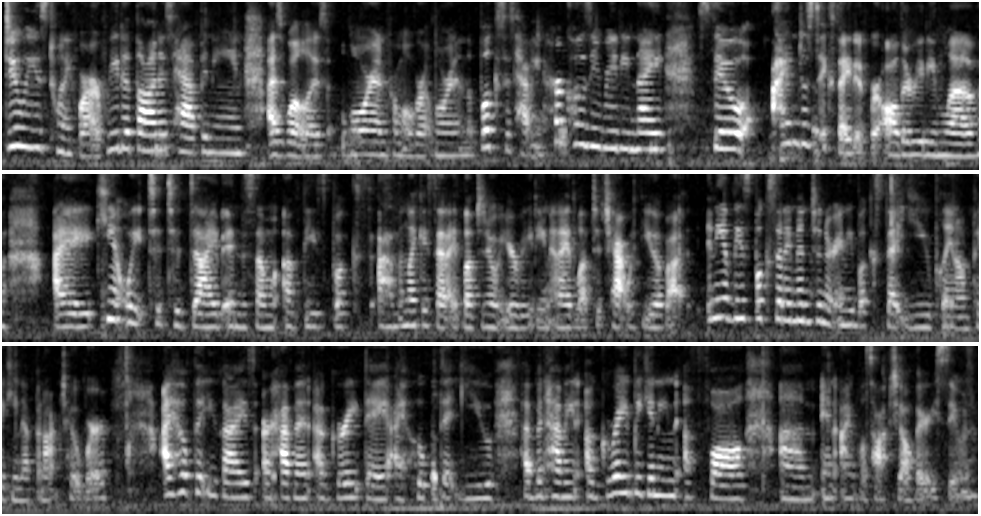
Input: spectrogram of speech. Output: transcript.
Dewey's 24-hour readathon is happening, as well as Lauren from over at Lauren and the Books is having her cozy reading night. So I'm just excited for all the reading love. I can't wait to, to dive into some of these books. Um, and like I said, I'd love to know what you're reading and I'd love to chat with you about any of these books that I mentioned or any books that you plan on picking up in October. I hope that you guys are having a great day. I hope that you have been having a great beginning of fall um, and I will talk to y'all very soon.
